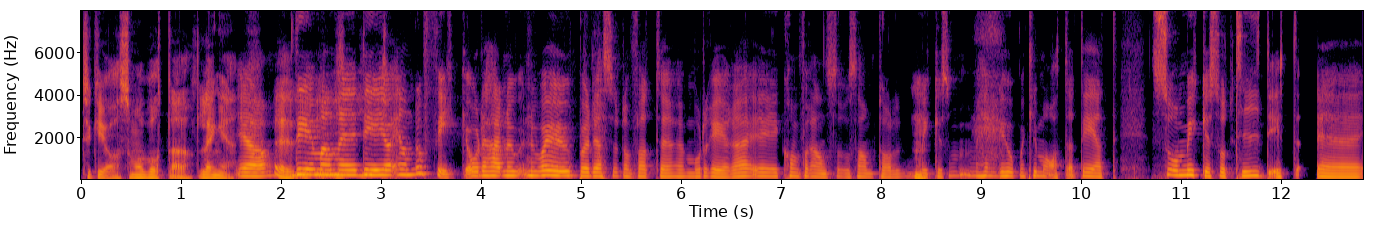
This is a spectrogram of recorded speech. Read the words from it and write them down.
tycker jag, som har bott där länge. Ja, Eh, det, man, det jag ändå fick, och det här nu, nu var jag uppe dessutom för att eh, moderera konferenser och samtal, Mm. mycket som hänger ihop med klimatet, det är att så mycket så tidigt. Eh, Nej,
